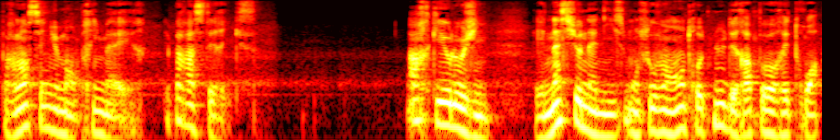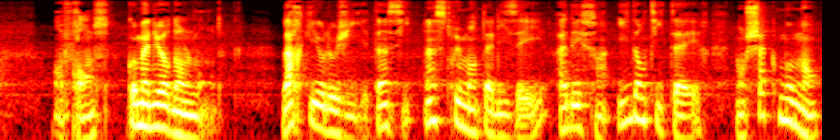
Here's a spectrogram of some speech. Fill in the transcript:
par l'enseignement primaire et par Astérix. Archéologie, et nationalisme ont souvent entretenu des rapports étroits, en France comme ailleurs dans le monde. L'archéologie est ainsi instrumentalisée à des fins identitaires dans chaque moment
